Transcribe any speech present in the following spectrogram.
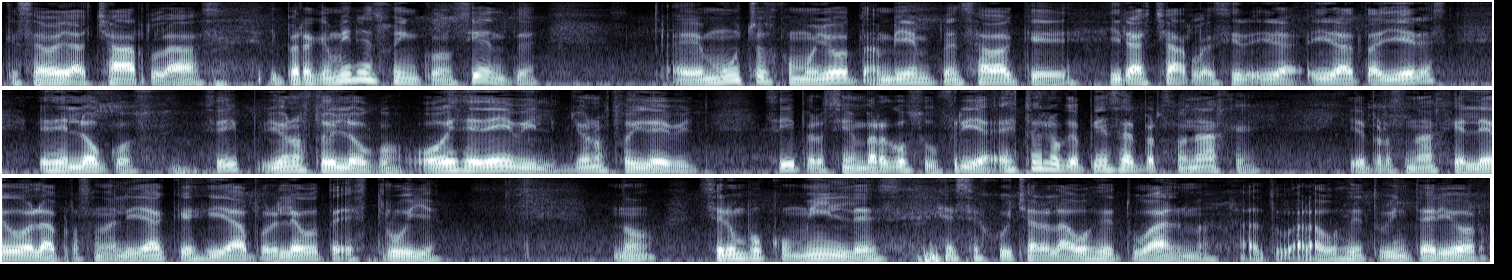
que se vaya a charlas, y para que miren su inconsciente. Eh, muchos como yo también pensaba que ir a charlas, ir, ir, a, ir a talleres es de locos, ¿sí? Yo no estoy loco, o es de débil, yo no estoy débil. Sí, pero sin embargo sufría. Esto es lo que piensa el personaje. Y el personaje, el ego, la personalidad que es guiada por el ego te destruye. ¿no? Ser un poco humildes es escuchar a la voz de tu alma, a, tu, la voz de tu interior.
